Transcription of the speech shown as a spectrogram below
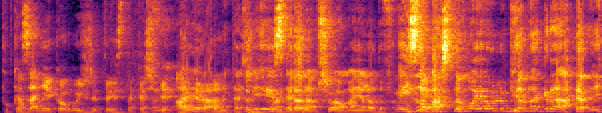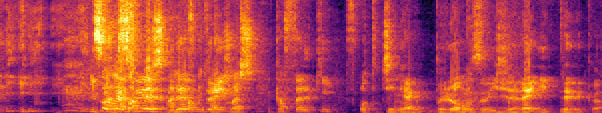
pokazanie komuś, że to jest taka świetna ale gra. To nie jest gra na przełamanie lodów. Ej, zobacz, to moja ulubiona gra. I, i, I co pokazujesz grę, w której masz kafelki w odcieniach brązu i zieleni tylko.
